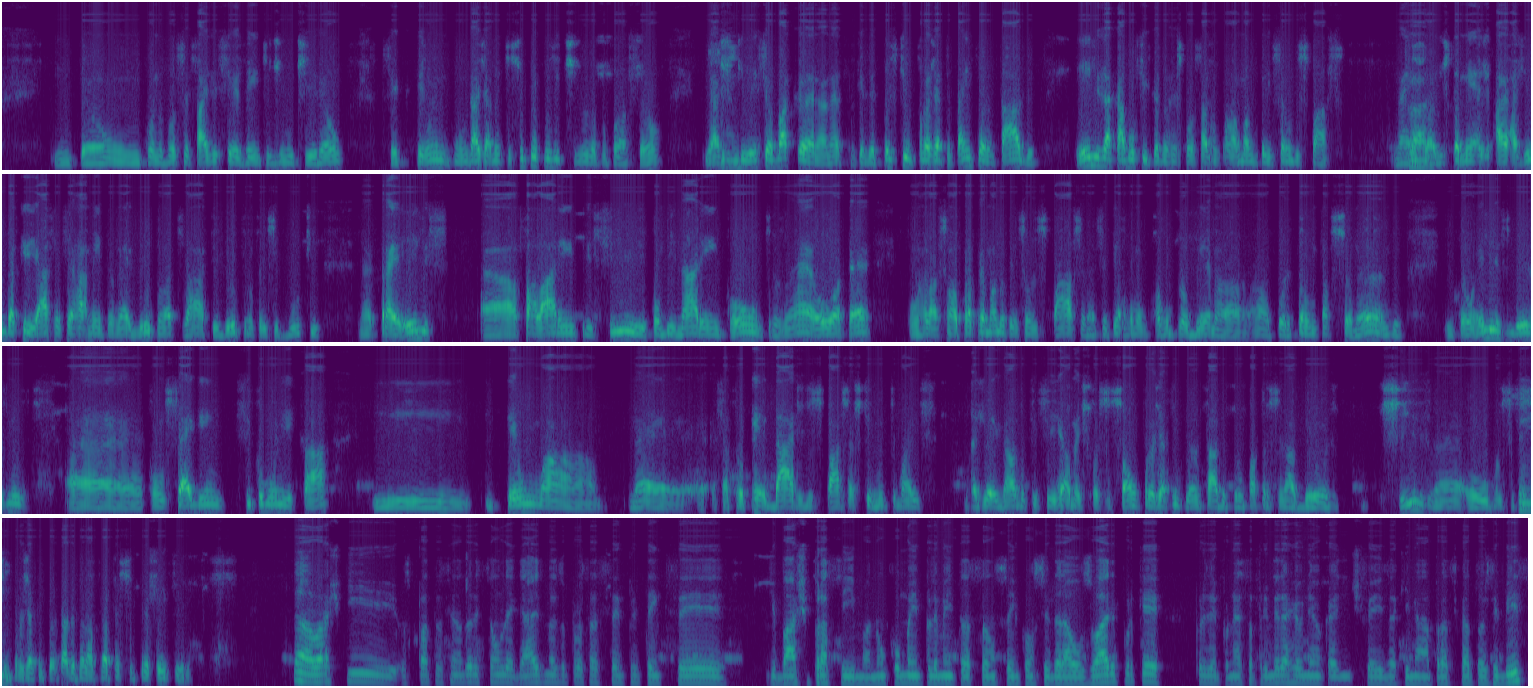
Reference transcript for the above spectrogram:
Então, quando você faz esse evento de mutirão, você tem um, um engajamento super positivo da população. E acho Sim. que esse é o bacana, né? Porque depois que o projeto está implantado, eles acabam ficando responsáveis pela manutenção do espaço. Né? Claro. Então a gente também ajuda a criar essas ferramentas, né? grupo no WhatsApp, grupo no Facebook, né? para eles uh, falarem entre si, combinarem encontros, né? Ou até com relação à própria manutenção do espaço, né? Se tem algum, algum problema, ah, o portão não está funcionando. Então, eles mesmos uh, conseguem se comunicar e, e, ter uma, né, essa propriedade do espaço, acho que é muito mais, mais legal do que se realmente fosse só um projeto implantado por um patrocinador X, né, ou se fosse Sim. um projeto implantado pela própria subprefeitura. Não, eu acho que os patrocinadores são legais, mas o processo sempre tem que ser de baixo para cima, não com uma implementação sem considerar o usuário, porque, por exemplo, nessa primeira reunião que a gente fez aqui na Praça 14 Bis,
